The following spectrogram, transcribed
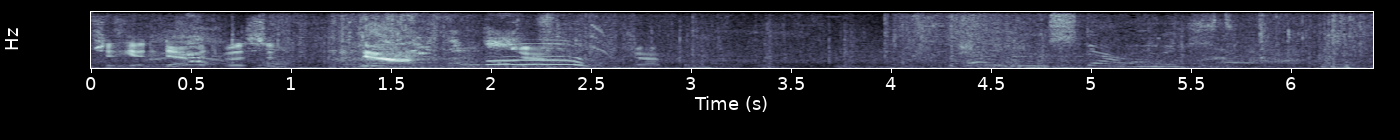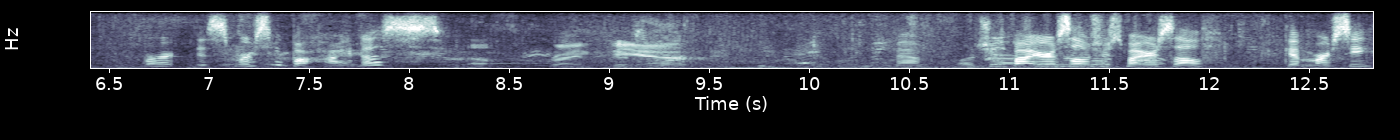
She's getting damage boosted. Down. Good job. Good job. Mer- Is Mercy behind us? Oh. Ryan's Yeah. Discord. No. She's by herself. She's by herself. Get Mercy.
